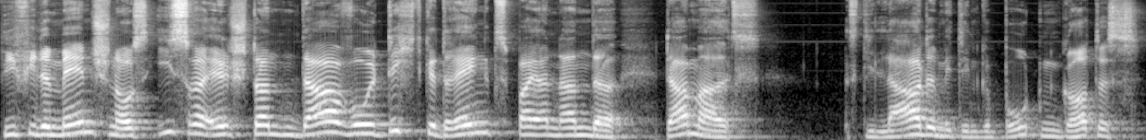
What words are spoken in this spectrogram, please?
wie viele Menschen aus Israel standen da wohl dicht gedrängt beieinander, damals, als die Lade mit den Geboten Gottes,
